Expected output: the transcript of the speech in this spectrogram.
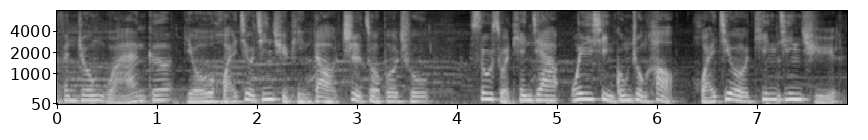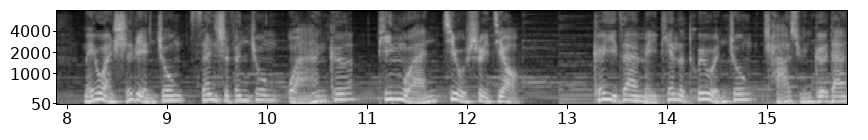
分钟晚安歌由怀旧金曲频道制作播出，搜索添加微信公众号“怀旧听金曲”，每晚十点钟三十分钟晚安歌，听完就睡觉。可以在每天的推文中查询歌单。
